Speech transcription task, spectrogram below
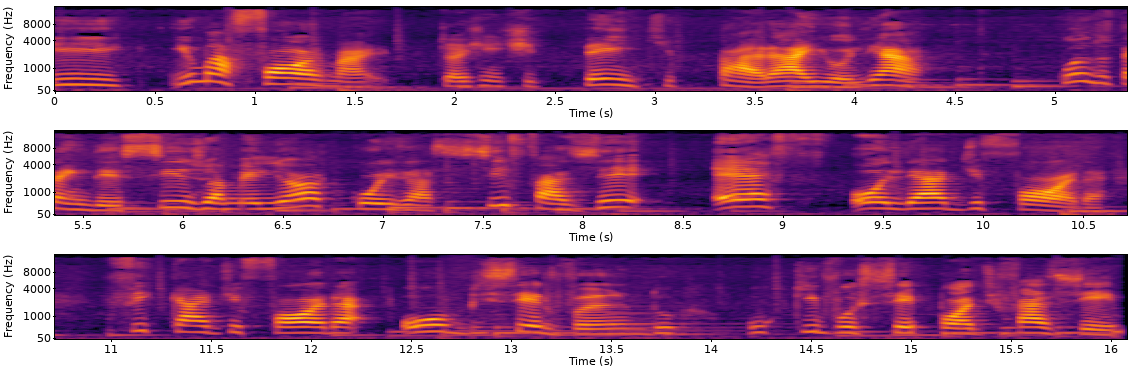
E, e uma forma que a gente tem que parar e olhar, quando está indeciso, a melhor coisa a se fazer é olhar de fora ficar de fora observando o que você pode fazer,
